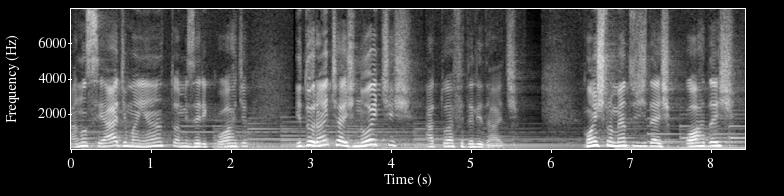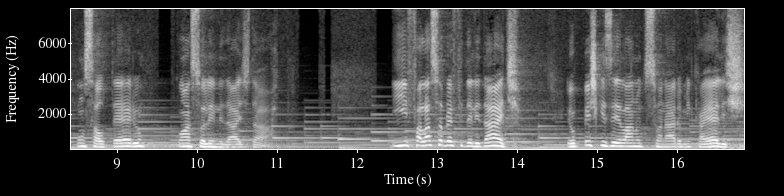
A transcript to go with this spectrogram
Anunciar de manhã tua misericórdia e durante as noites a tua fidelidade. Com instrumentos de dez cordas, com saltério, com a solenidade da harpa. E falar sobre a fidelidade, eu pesquisei lá no dicionário Michaelis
